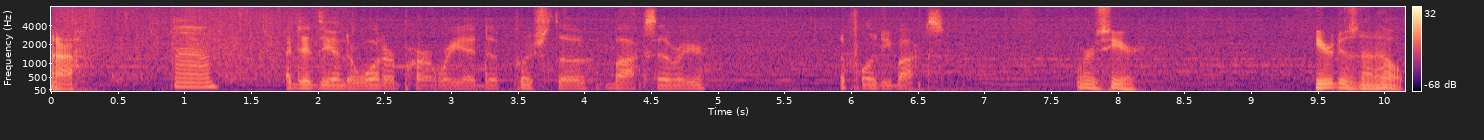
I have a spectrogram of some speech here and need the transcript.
Ah, Oh. I did the underwater part where you had to push the box over here. The floaty box. where's here? Here does not help.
